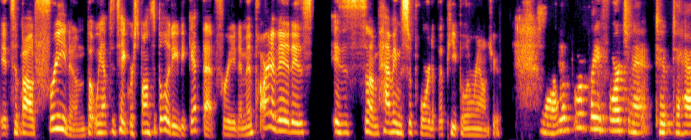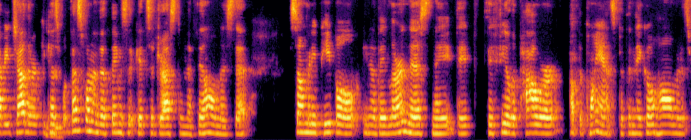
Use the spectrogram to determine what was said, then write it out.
it's about freedom, but we have to take responsibility to get that freedom. And part of it is is um, having the support of the people around you. Yeah, we're, we're pretty fortunate to to have each other because mm-hmm. that's one of the things that gets addressed in the film is that so many people, you know, they learn this and they they they feel the power of the plants, but then they go home and it's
